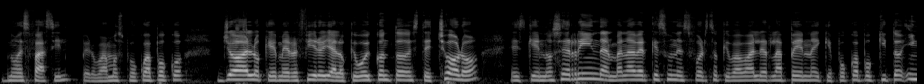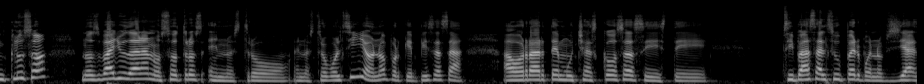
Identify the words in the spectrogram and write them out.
no es fácil, pero vamos poco a poco. Yo a lo que me refiero y a lo que voy con todo este choro es que no se rindan, van a ver que es un esfuerzo que va a valer la pena y que poco a poquito incluso nos va a ayudar a nosotros en nuestro en nuestro bolsillo, ¿no? Porque empiezas a, ahorrarte muchas cosas, este si vas al súper, bueno, pues ya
